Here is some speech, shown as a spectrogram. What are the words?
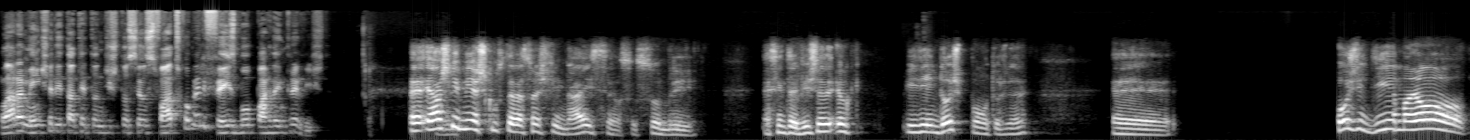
claramente, ele está tentando distorcer os fatos, como ele fez boa parte da entrevista. É, eu acho que minhas considerações finais, Celso, sobre essa entrevista, eu iria em dois pontos, né? É, hoje em dia, maior,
